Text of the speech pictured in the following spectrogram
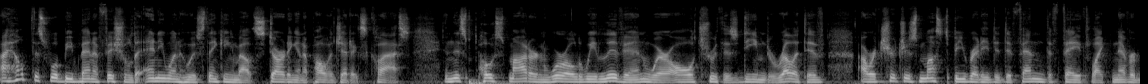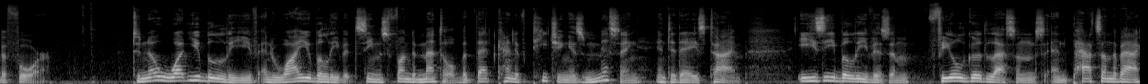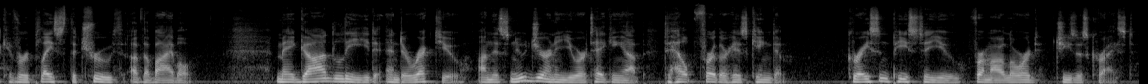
I hope this will be beneficial to anyone who is thinking about starting an apologetics class. In this postmodern world we live in, where all truth is deemed relative, our churches must be ready to defend the faith like never before. To know what you believe and why you believe it seems fundamental, but that kind of teaching is missing in today's time. Easy believism, feel good lessons, and pats on the back have replaced the truth of the Bible. May God lead and direct you on this new journey you are taking up to help further His kingdom. Grace and peace to you from our Lord Jesus Christ.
